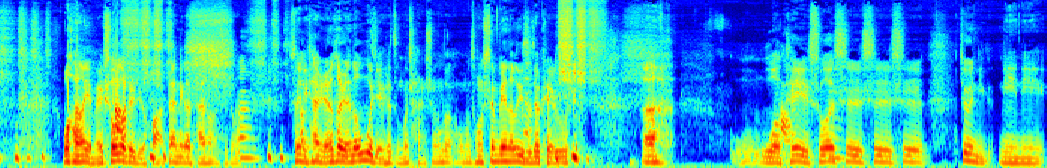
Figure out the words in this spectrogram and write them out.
我好像也没说过这句话，在那个采访之中。嗯所以你看，人和人的误解是怎么产生的？我们从身边的例子就可以入手。呃，我我可以说嗯是是是，就是你你你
